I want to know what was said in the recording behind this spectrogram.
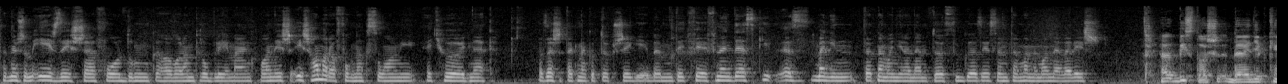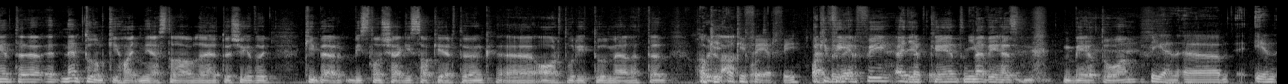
tehát nem tudom, érzéssel fordulunk, ha valami problémánk van, és, és hamarabb fognak szólni egy hölgynek az eseteknek a többségében, mint egy férfinek, de ez, ki, ez megint tehát nem annyira nemtől függ, azért szerintem, hanem a nevelés Hát biztos, de egyébként nem tudom kihagyni ezt a lehetőséget, hogy kiberbiztonsági szakértőnk Artur itt ül melletted. Hogy aki, aki férfi. Aki férfi, egyébként nevéhez méltóan. Igen, én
